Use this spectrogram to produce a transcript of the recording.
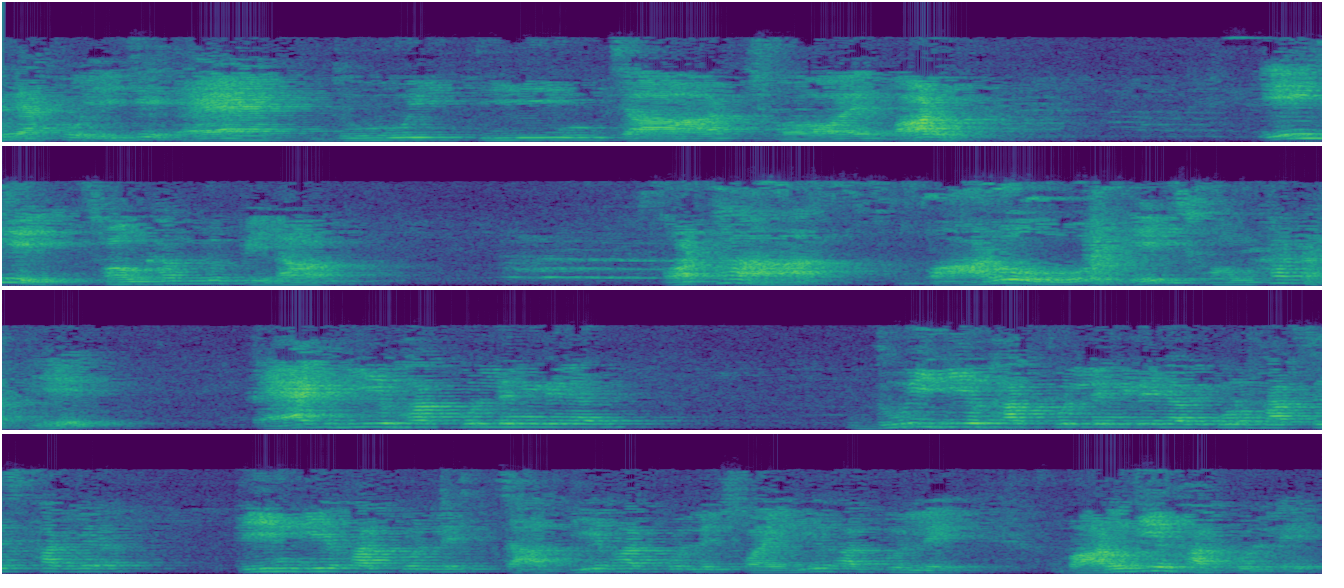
দেখো, এই যে এক, দুই, তিন, চার, ছয়, বারো, এই যে সংখ্যাগুলো পেলাম, অর্থাৎ বারো এই সংখ্যাটাকে এক দিয়ে ভাগ করলে মিলে যাবে। দুই দিয়ে ভাগ করলে মিলে যাবে, কোনো ভাগশেষ থাকবে না। তিন দিয়ে ভাগ করলে, চার দিয়ে ভাগ করলে, ছয় দিয়ে ভাগ করলে, বারো দিয়ে ভাগ করলে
